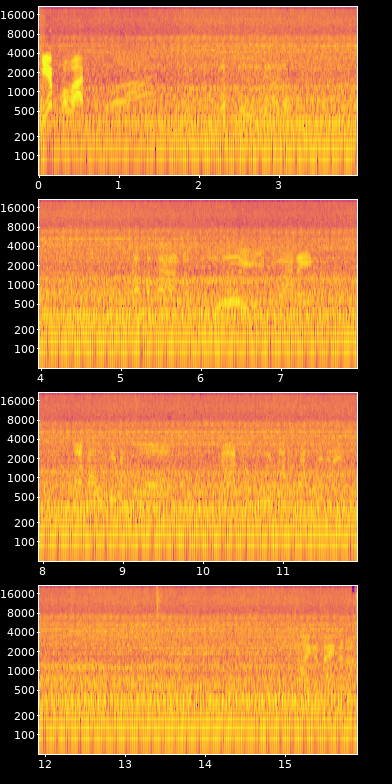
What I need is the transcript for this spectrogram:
เก็บประว่า ว้าเบิดเบิดแล้วหรอทำราคาดอกเอ้ยยังอยู่อะไรมาเท่าที่จะมัวการต้องมีวันพักจะได้ตายกันไปขนาด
